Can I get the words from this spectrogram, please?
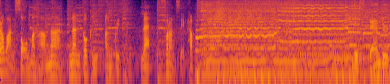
ระหว่างสองมหาอำนาจ นั่นก็คืออังกฤษและฝรั่งเศสครับ The Standard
